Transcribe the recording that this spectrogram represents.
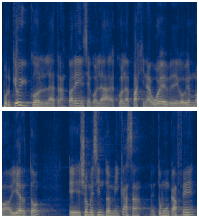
porque hoy con la transparencia, con la, con la página web de gobierno abierto, eh, yo me siento en mi casa, me tomo un café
